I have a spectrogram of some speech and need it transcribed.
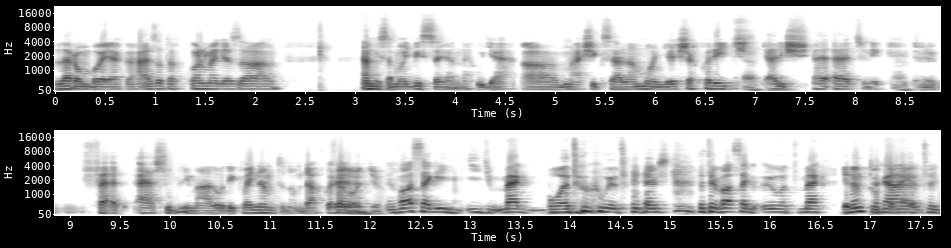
lerombolják a házat, akkor meg ez a nem hiszem, hogy visszajönnek, ugye, a másik szellem mondja, és akkor így Eltűnik. el is el, eltűnik, Eltűnik. Fel, elszublimálódik, vagy nem tudom, de akkor el, Feladja. Valószínűleg így, így megboldogult, hogy nem is, tehát hogy valószínűleg ő ott meg Én nem tudtam, el, rájött, hogy,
